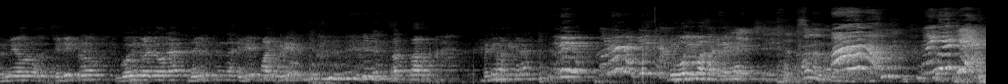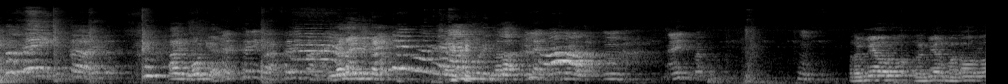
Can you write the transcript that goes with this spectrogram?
ರಮ್ಯ ಅವರು ಎಡಿಟ್ರು ಗೋವಿಂದರಾಜ್ ಅವರೇ ದಯವಿಟ್ಟು ಎಡಿಟ್ ಮಾಡಿಬಿಡಿ. ಸ್ವಲ್ಪ ಬನ್ನಿ ಕಡೆ ಕೊಡು. ರಘುನ. ನೀವು ಹೋಗಿ. ಆಯ್ತು ಓಕೆ. ಇವೆಲ್ಲ ಇಲ್ಲಿ ಕಡೆ ರಮ್ಯ ಅವರು ರಮ್ಯ ಮಗ ಅವರು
